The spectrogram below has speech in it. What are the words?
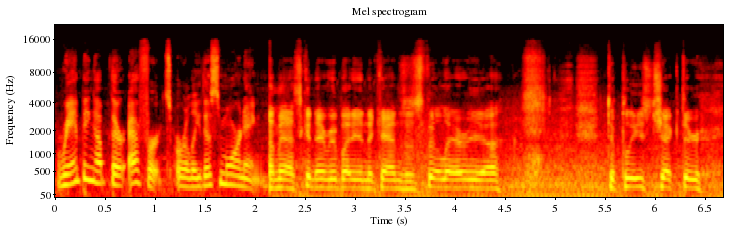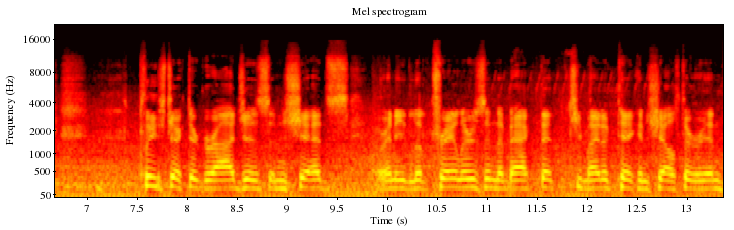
ramping up their efforts early this morning. I'm asking everybody in the Kansasville area to please check their please check their garages and sheds or any little trailers in the back that she might have taken shelter in.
